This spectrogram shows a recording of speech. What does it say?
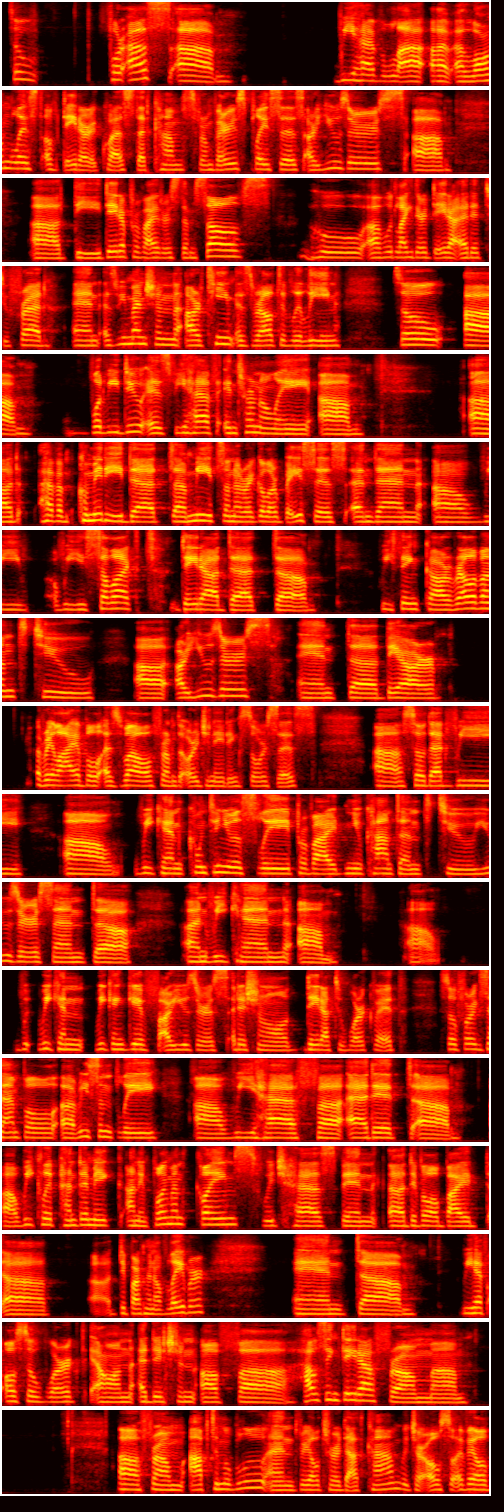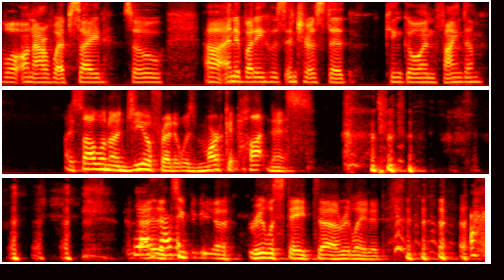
So for us um, we have a long list of data requests that comes from various places our users um, uh, the data providers themselves who uh, would like their data added to Fred. And as we mentioned, our team is relatively lean. So um, what we do is we have internally um, uh, have a committee that uh, meets on a regular basis, and then uh, we we select data that uh, we think are relevant to our users, and they are reliable as well from the originating sources uh, so that we uh, we can continuously provide new content to users and uh, and we can um, uh, we, we, can we can give our users additional data to work with. So for example uh, recently Uh, we have uh, added um, weekly pandemic unemployment claims, which has been uh, developed by uh, Department of Labor, and um, we have also worked on addition of housing data from um, uh, from Optimal Blue and Realtor.com, which are also available on our website. So uh, anybody who's interested can go and find them. I saw one on GeoFred. It was market hotness. yes, it seemed to be a real estate uh, related.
